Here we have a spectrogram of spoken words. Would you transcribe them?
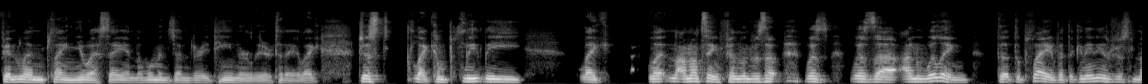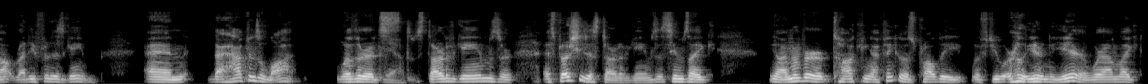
Finland playing USA in the women's under 18 earlier today. Like just like completely like I'm not saying Finland was uh, was was uh, unwilling to, to play, but the Canadians were just not ready for this game, and that happens a lot. Whether it's Yeah. start of games or especially the start of games, it seems like you know, I remember talking, I think it was probably with you earlier in the year, where I'm like,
